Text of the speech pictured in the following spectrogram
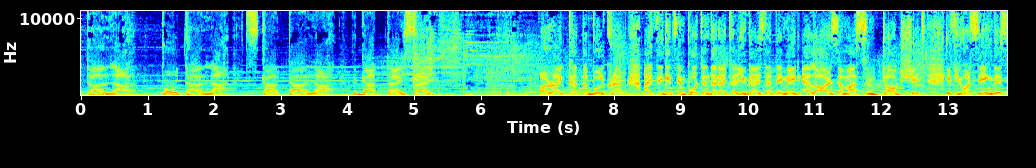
たらポータラ使ったら合体サイ sai. Alright, cut the bullcrap. I think it's important that I tell you guys that they made LR Zamasu dog shit. If you are seeing this,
